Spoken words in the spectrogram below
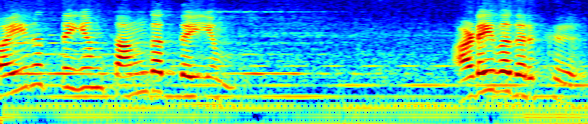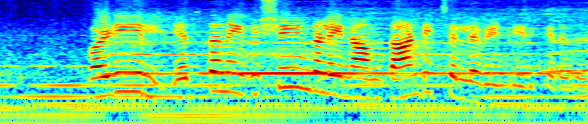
வைரத்தையும் தங்கத்தையும் அடைவதற்கு வழியில் எத்தனை விஷயங்களை நாம் தாண்டி செல்ல வேண்டியிருக்கிறது?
